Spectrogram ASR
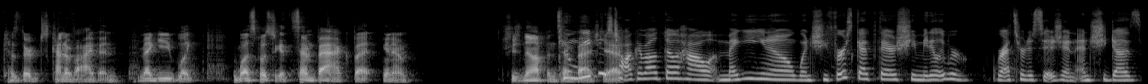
because they're just kind of vibing. Meggie like was supposed to get sent back, but you know, she's not been sent Can we just yet. talk about though how Meggie, you know, when she first gets there, she immediately regrets her decision and she does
